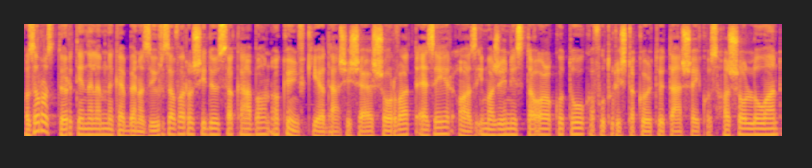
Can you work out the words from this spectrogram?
Az orosz történelemnek ebben az űrzavaros időszakában a könyvkiadás is elsorvadt, ezért az imazsinista alkotók a futurista költőtársaikhoz hasonlóan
